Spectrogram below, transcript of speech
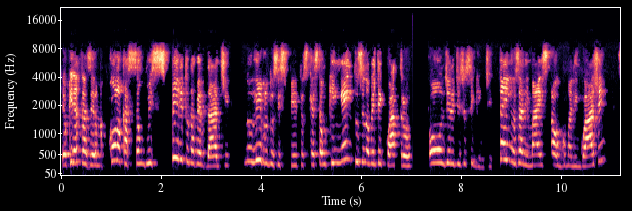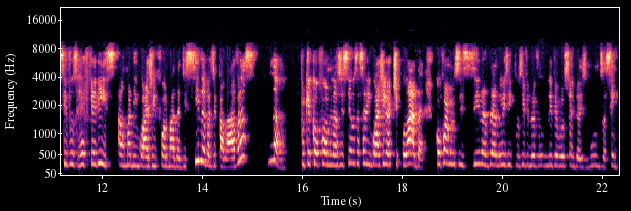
eu queria trazer uma colocação do Espírito da Verdade no Livro dos Espíritos, questão 594, onde ele diz o seguinte: Tem os animais alguma linguagem? Se vos referis a uma linguagem formada de sílabas e palavras, não. Porque conforme nós dissemos, essa linguagem articulada, conforme nos ensina André Luiz, inclusive no livro Evolução em Dois Mundos, assim,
